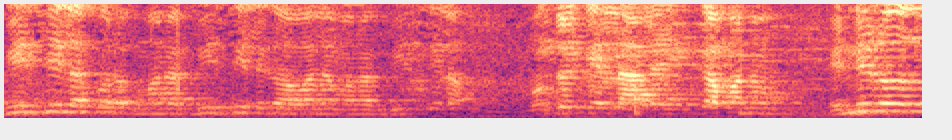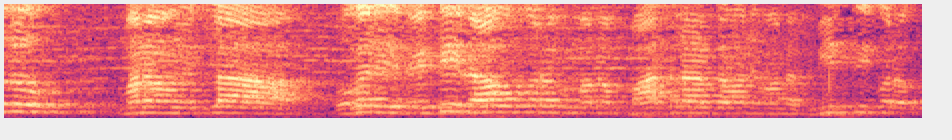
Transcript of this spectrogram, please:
బీసీల కొరకు మన బీసీలు కావాలి మన బీసీల ముందుకెళ్ళాలి. ఇంకా మనం ఎన్ని రోజులు మనం ఇట్లా ఒకరి రెడ్డి రావు కొరకు మనం పాత్రాడదామని మన బీసీ కొరకు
